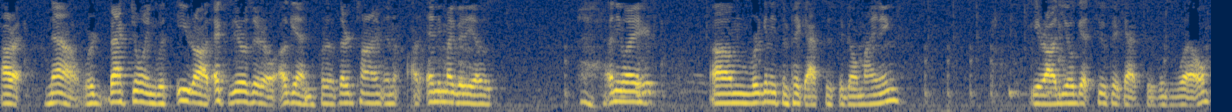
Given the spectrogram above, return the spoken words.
Alright, now we're back joined with Erod X00 again for the third time in any of my videos. anyway, um, we're getting some pickaxes to go mining. Erod, you'll get two pickaxes as well.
